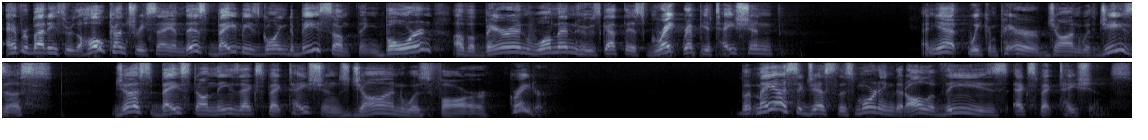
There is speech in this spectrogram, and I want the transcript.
everybody through the whole country saying, This baby's going to be something, born of a barren woman who's got this great reputation. And yet we compare John with Jesus. Just based on these expectations, John was far greater. But may I suggest this morning that all of these expectations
